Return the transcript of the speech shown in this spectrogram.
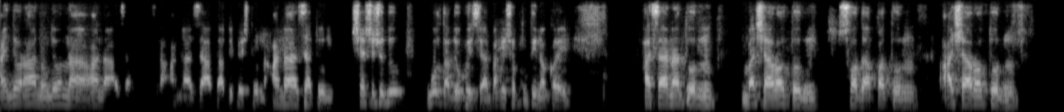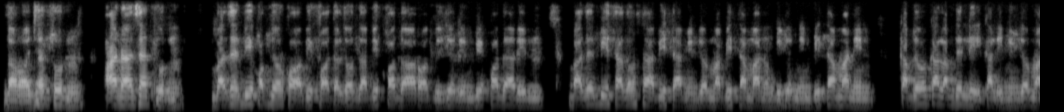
আইন দর হানুন জোর না আনা আনা যা তাদু পেস্তুন আনা জাতুন শেষে শুধু গোলতা যোগ হয়েছে, আর বাকি সব তো তিন অক্ষরে হাসানাতুন, বাশারাতুন, সাদাকাতুন, আশারাতুন, দারাজাতুন, আনাজাতুন, বাজের বি কবজর ক, বি কদাল জদা বি কদার বিজরিন বি কদারিন, বাজের বি সাদর সা, বি সামিম জর মা বি সামানুন বিজর নিন বি সামানিন কাবজর কালাম দিল্লি কালি মিম জর মা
